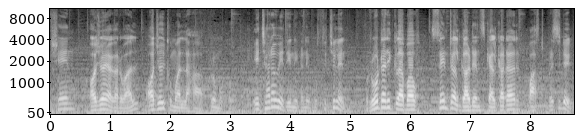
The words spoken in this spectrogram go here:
সেন, অজয় আগরওয়াল, অজয় কুমার লাহা প্রমুখ। এছাড়াও এদিন এখানে উপস্থিত ছিলেন Rotary club of central gardens ক্যালকাটার পাস্ট প্রেসিডেন্ট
